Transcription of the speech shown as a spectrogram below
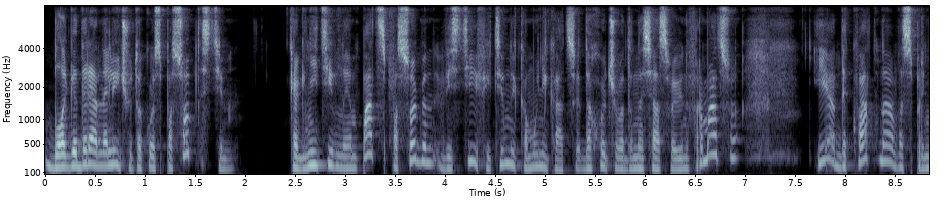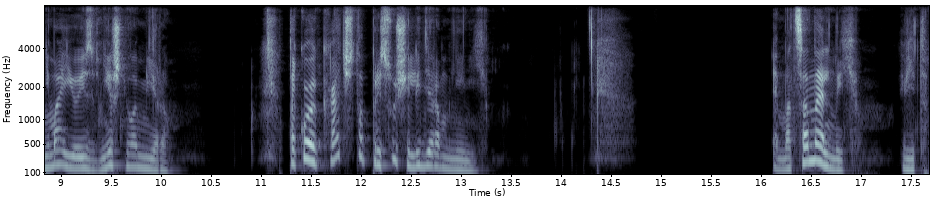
Благодаря наличию такой способности, когнитивный эмпат способен вести эффективные коммуникации, доходчиво донося свою информацию и адекватно воспринимая ее из внешнего мира. Такое качество присуще лидерам мнений. Эмоциональный вид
